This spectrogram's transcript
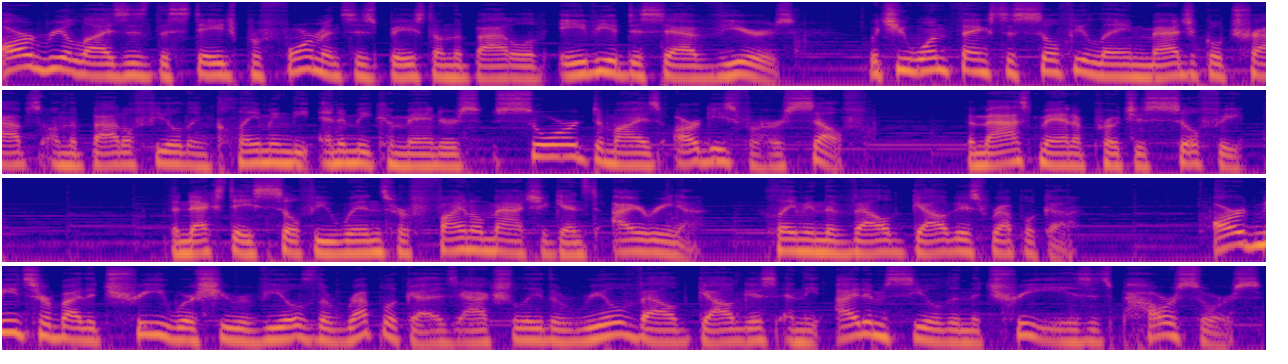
Ard realizes the stage performance is based on the Battle of Avia de Saviers, which he won thanks to Sylphie laying magical traps on the battlefield and claiming the enemy commander's sword demise Arges for herself. The masked man approaches Sylphie. The next day, Sylphie wins her final match against Irina, claiming the Vald Galgus replica. Ard meets her by the tree where she reveals the replica is actually the real Vald Galgus and the item sealed in the tree is its power source.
